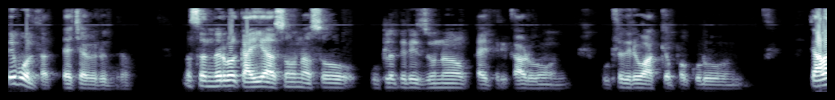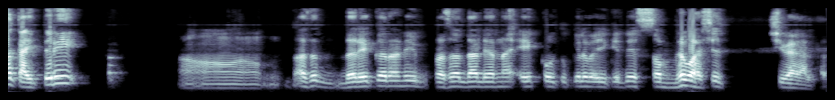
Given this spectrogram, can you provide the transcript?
ते बोलतात त्याच्या विरुद्ध. संदर्भ काही असो नसो कुठलं तरी जुनं काहीतरी काढून कुठलं तरी वाक्य पकडून त्याला काहीतरी असं आता दरेकर आणि प्रसाद दाड यांना एक कौतुक केलं पाहिजे की ते सभ्य भाषेत शिव्या घालतात.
